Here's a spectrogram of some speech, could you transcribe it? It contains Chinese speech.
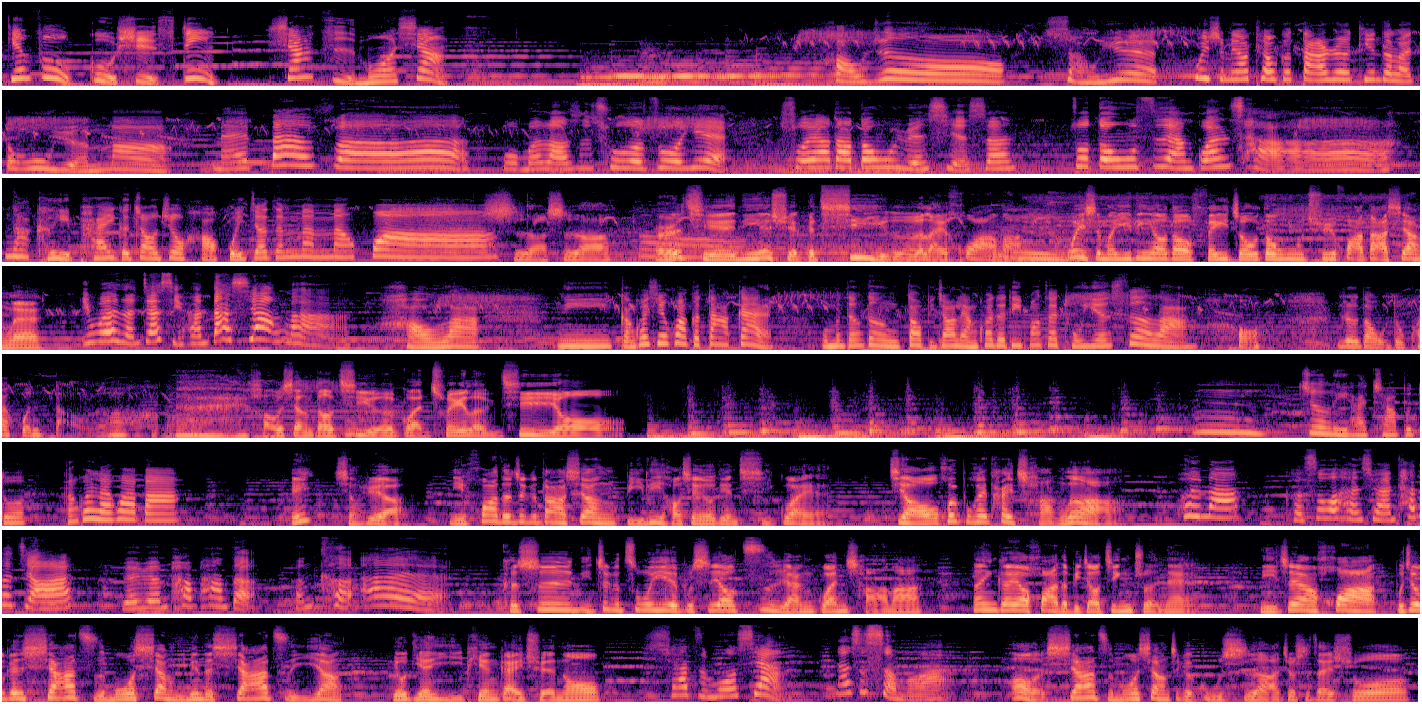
颠覆故事 STEAM，瞎子摸象。好热哦，小月，为什么要挑个大热天的来动物园嘛？没办法。我们老师出了作业，说要到动物园写生，做动物自然观察。那可以拍个照就好，回家再慢慢画。是啊，是啊，而且你也选个企鹅来画嘛。嗯。为什么一定要到非洲动物区画大象嘞？因为人家喜欢大象嘛。好啦，你赶快先画个大概，我们等等到比较凉快的地方再涂颜色啦。哦。热到我都快昏倒了！哎，好想到企鹅馆吹冷气哟。嗯，这里还差不多，赶快来画吧。哎，小月啊，你画的这个大象比例好像有点奇怪哎，脚会不会太长了啊？会吗？可是我很喜欢它的脚啊，圆圆胖胖的，很可爱哎。可是你这个作业不是要自然观察吗？那应该要画的比较精准哎，你这样画不就跟瞎子摸象里面的瞎子一样，有点以偏概全哦。瞎子摸象，那是什么啊？哦，瞎子摸象这个故事啊，就是在说，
